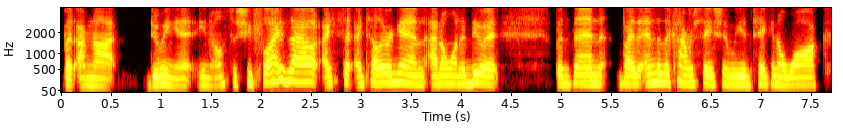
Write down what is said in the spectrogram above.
but I'm not doing it you know? So she flies out. I said I tell her again I don't want to do it. But then by the end of the conversation we had taken a walk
